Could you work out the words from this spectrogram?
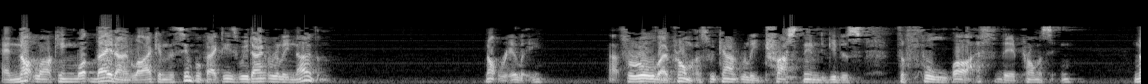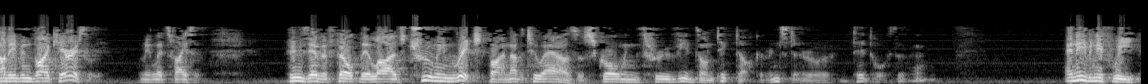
and not liking what they don't like. And the simple fact is we don't really know them. Not really. Uh, for all they promise, we can't really trust them to give us the full life they're promising. Not even vicariously. I mean, let's face it. Who's ever felt their lives truly enriched by another two hours of scrolling through vids on TikTok or Insta or TED Talks? And even if we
